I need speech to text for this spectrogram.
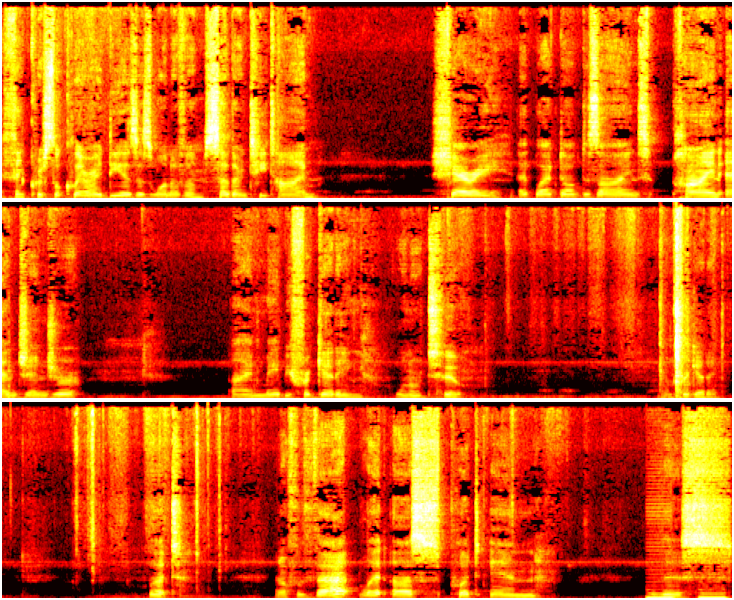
I think Crystal Clear Ideas is one of them. Southern Tea Time. Sherry at Black Dog Designs. Pine and Ginger. I may be forgetting one or two. I'm forgetting. But enough of that. Let us put in this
